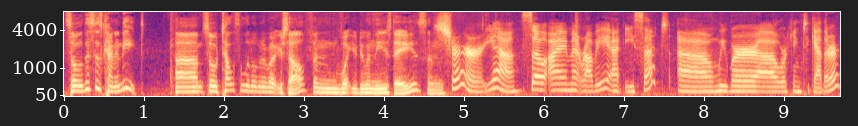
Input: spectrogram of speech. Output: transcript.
So this is kind of neat. Um, so tell us a little bit about yourself and what you're doing these days. And Sure, yeah. So I met Robbie at ESET. Uh, we were uh, working together.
